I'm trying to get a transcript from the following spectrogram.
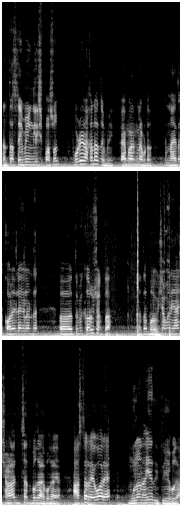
नंतर सेमी इंग्लिशपासून पुढे टाका ना तुम्ही. काय फरक नाही पडत. नाही तर कॉलेजला गेल्यानंतर तुम्ही करू शकता. आता भविष्यामध्ये ह्या शाळा दिसतात बघा बघा. या. आज तर रविवार आहे. मुलं नाही आहेत इथे हे बघा.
